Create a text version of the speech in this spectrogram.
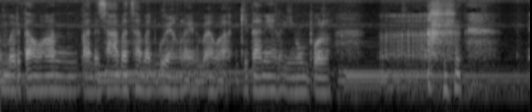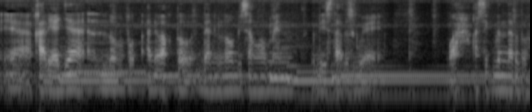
memberitahukan pada sahabat-sahabat gue yang lain bahwa kita nih lagi ngumpul. Uh, ya kali aja lo ada waktu dan lo bisa ngomen di status gue. Wah asik bener tuh.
